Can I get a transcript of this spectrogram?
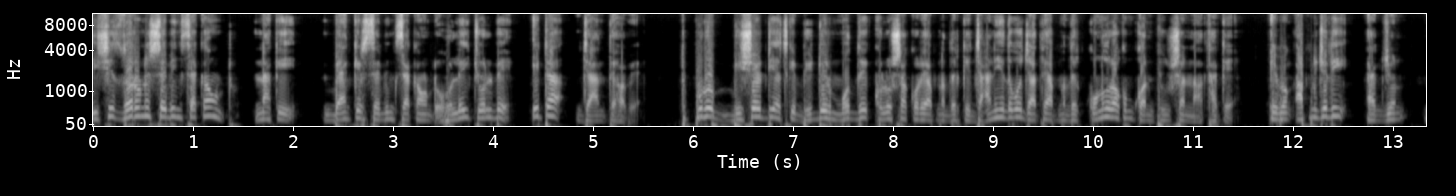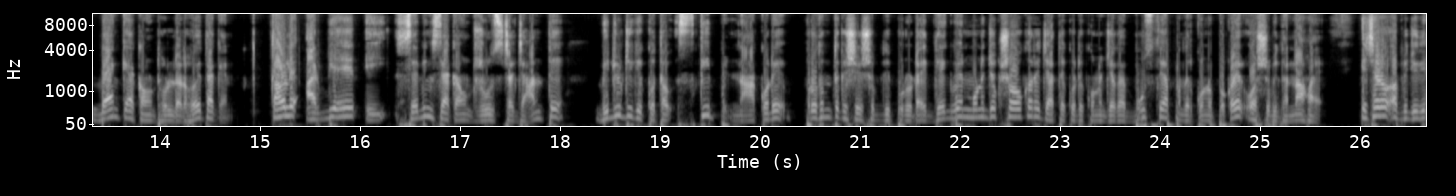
বিশেষ ধরনের সেভিংস অ্যাকাউন্ট নাকি ব্যাংকের সেভিংস অ্যাকাউন্ট হলেই চলবে, এটা জানতে হবে। তো পুরো বিষয়টি আজকে ভিডিওর মধ্যে খোলসা করে আপনাদেরকে জানিয়ে দেবো, যাতে আপনাদের কোনো রকম কনফিউশন না থাকে। এবং আপনি যদি একজন ব্যাংক অ্যাকাউন্ট হোল্ডার হয়ে থাকেন তাহলে আরবিআই এর এই সেভিংস অ্যাকাউন্ট রুলসটা জানতে ভিডিওটিকে কোথাও স্কিপ না করে প্রথম থেকে শেষ অবধি পুরোটাই দেখবেন মনোযোগ সহকারে, যাতে করে কোনো জায়গায় বুঝতে আপনাদের কোনো প্রকারের অসুবিধা না হয়। এছাড়াও আপনি যদি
